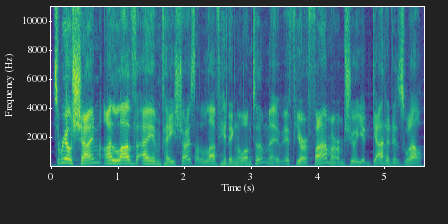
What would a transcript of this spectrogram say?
It's a real shame. I love A&P shows. I love heading along to them. If you're a farmer, I'm sure you're gutted as well.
